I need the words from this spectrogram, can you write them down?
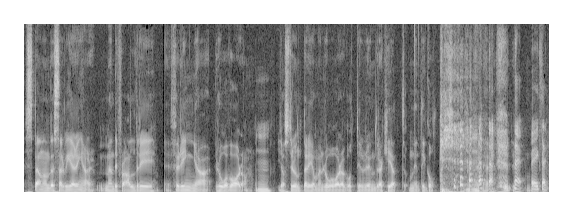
spännande serveringar, men det får aldrig förringa råvara. Jag struntar i om en råvara har gått till en rymdraket om det inte är gott. Nej, exakt.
